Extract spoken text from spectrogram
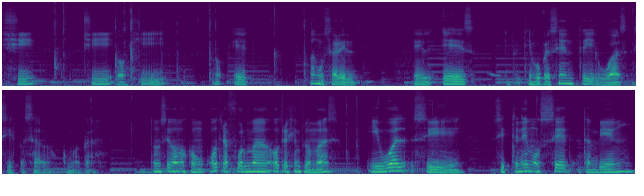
she, she o he o it, van a usar el, el is en tiempo presente y el was si es pasado, como acá. Entonces vamos con otra forma, otro ejemplo más. Igual si, si tenemos sed también,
